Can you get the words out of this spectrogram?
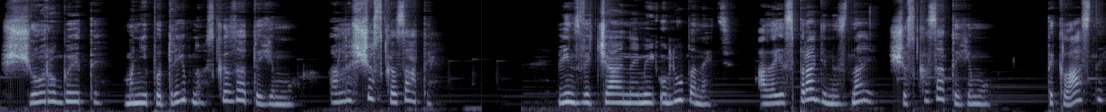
Що робити? Мені потрібно сказати йому, але що сказати? Він, звичайно, мій улюбленець, але я справді не знаю, що сказати йому. Ти класний?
